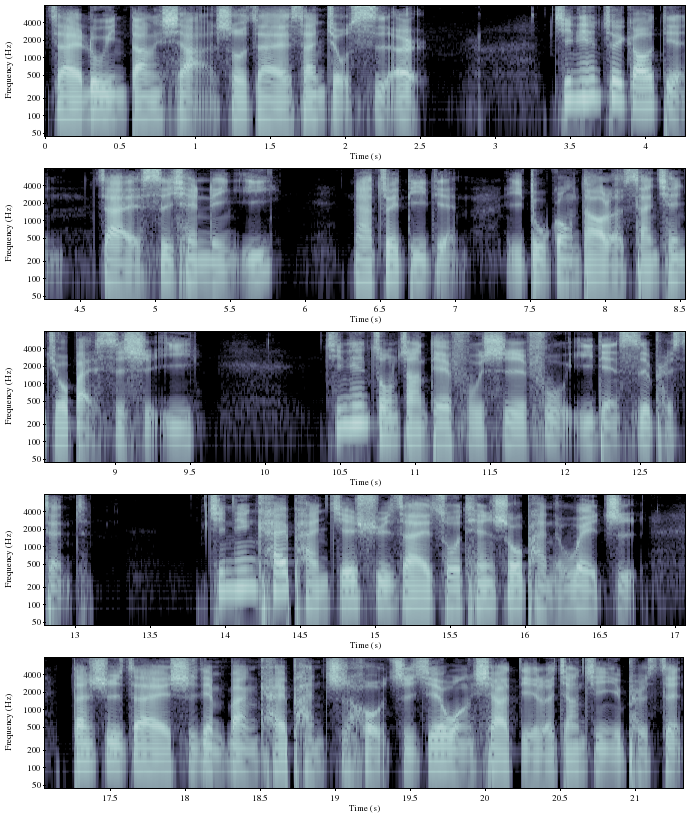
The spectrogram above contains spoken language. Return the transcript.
在录音当下收在三九四二，今天最高点在四千零一，那最低点一度攻到了三千九百四十一。今天总涨跌幅是负一点四 percent。今天开盘接续在昨天收盘的位置，但是在十点半开盘之后，直接往下跌了将近一 percent。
